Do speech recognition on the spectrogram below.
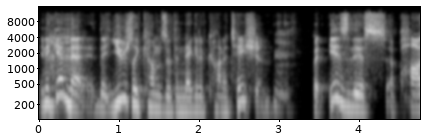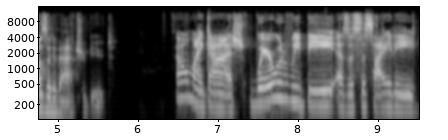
and again, that that usually comes with a negative connotation. Hmm. But is this a positive attribute? Oh my gosh, where would we be as a society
